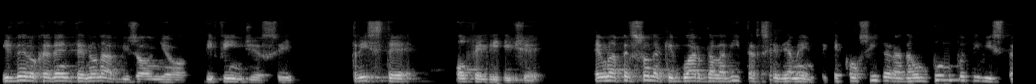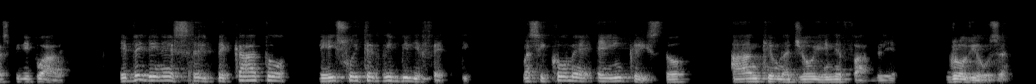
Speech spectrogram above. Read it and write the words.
il vero credente non ha bisogno di fingersi triste o felice. È una persona che guarda la vita seriamente, che considera da un punto di vista spirituale e vede in essa il peccato e i suoi terribili effetti. Ma siccome è in Cristo, ha anche una gioia ineffabile, gloriosa,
